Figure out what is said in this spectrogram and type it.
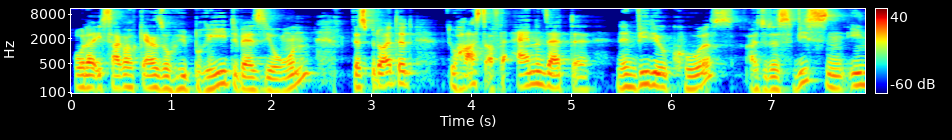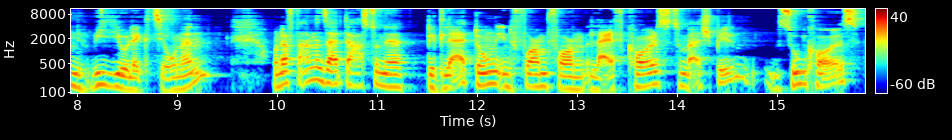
Oder ich sage auch gerne so Hybrid-Version. Das bedeutet, du hast auf der einen Seite einen Videokurs, also das Wissen in Videolektionen. Und auf der anderen Seite hast du eine Begleitung in Form von Live-Calls zum Beispiel, Zoom-Calls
